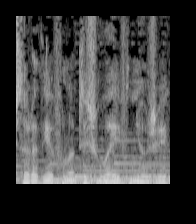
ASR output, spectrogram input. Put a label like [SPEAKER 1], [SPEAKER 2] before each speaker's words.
[SPEAKER 1] στο ραδιόφωνο της Wave Music.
